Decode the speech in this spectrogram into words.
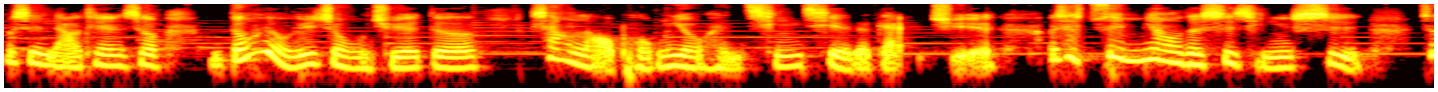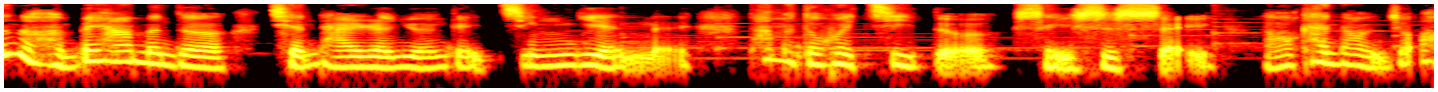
或是聊天的时候，你都有一种觉得像老朋友、很亲切的感觉。而且最妙的事情是，真的很被他们的前台人员给惊艳呢。他们都会记得谁是谁。然后看到你就哦，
